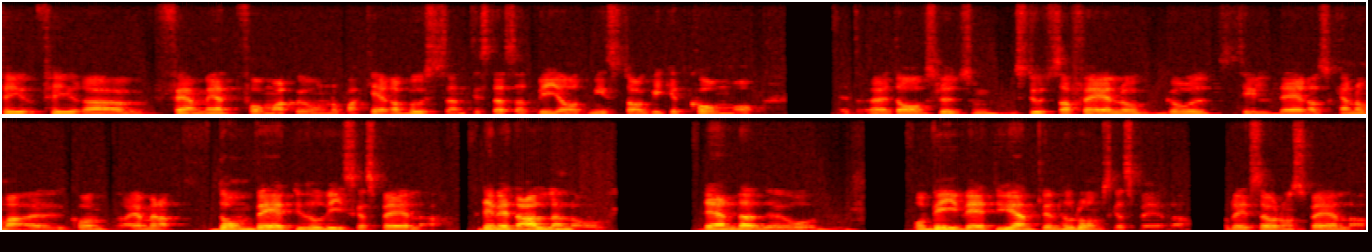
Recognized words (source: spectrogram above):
4-5-1 formation och parkerar bussen tills dess att vi gör ett misstag, vilket kommer. Ett, ett avslut som studsar fel och går ut till deras så kan de eh, kontra. Jag menar, de vet ju hur vi ska spela. Det vet alla lag. Det enda, och, och vi vet ju egentligen hur de ska spela. Och det är så de spelar.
